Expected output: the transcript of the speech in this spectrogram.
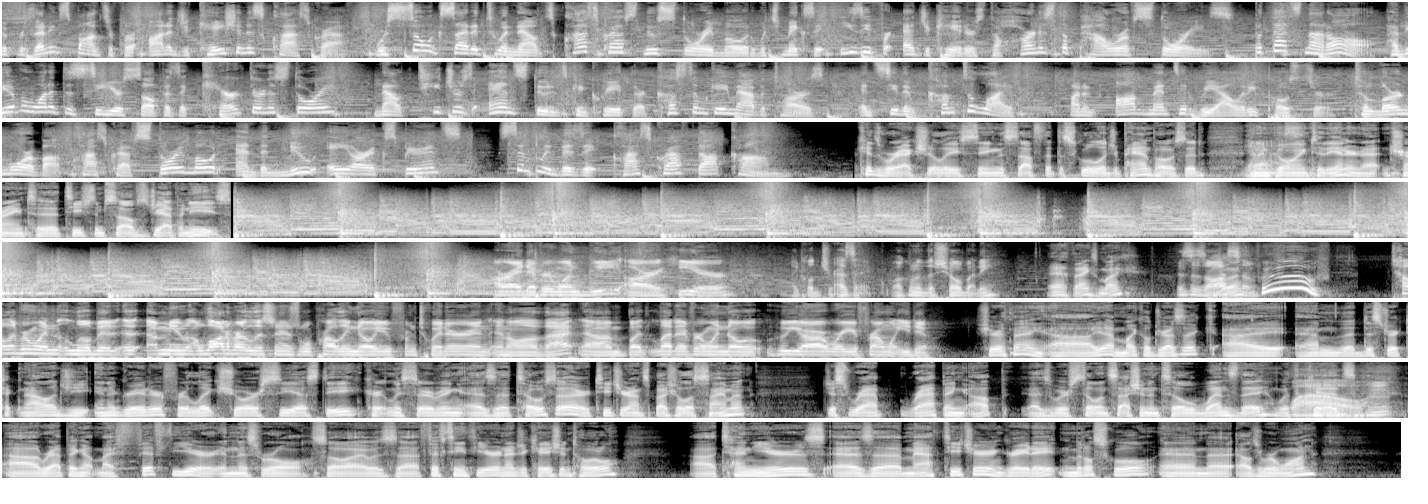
The presenting sponsor for On Education is Classcraft. We're so excited to announce Classcraft's new story mode, which makes it easy for educators to harness the power of stories. But that's not all. Have you ever wanted to see yourself as a character in a story? Now, teachers and students can create their custom game avatars and see them come to life on an augmented reality poster. To learn more about Classcraft's story mode and the new AR experience, simply visit classcraft.com. Kids were actually seeing the stuff that the school in Japan posted and then going to the internet and trying to teach themselves Japanese. All right, everyone, we are here. Michael Drezick, welcome to the show, buddy. Yeah, thanks, Mike. This is awesome. Woo! Tell everyone a little bit. I mean, a lot of our listeners will probably know you from Twitter and, and all of that, um, but let everyone know who you are, where you're from, what you do. Sure thing. Uh, yeah, Michael Drezick. I am the district technology integrator for Lakeshore CSD, currently serving as a TOSA or teacher on special assignment. Just wrap, wrapping up as we're still in session until Wednesday with Wow. kids. Uh, wrapping up my fifth year in this role. So I was uh, 15th year in education total. Uh, 10 years as a math teacher in grade 8 in middle school and uh, algebra 1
